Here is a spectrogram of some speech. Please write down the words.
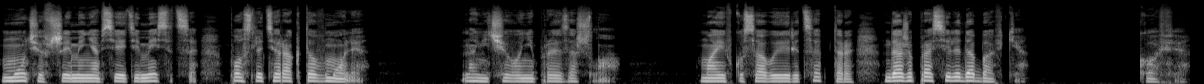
мучившей меня все эти месяцы после теракта в моле. Но ничего не произошло. Мои вкусовые рецепторы даже просили добавки. Кофе.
